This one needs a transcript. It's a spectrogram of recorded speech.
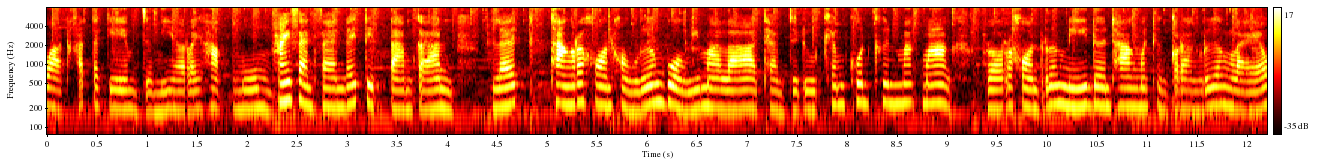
วาสฆาตเกมจะมีอะไรหักมุม ให้แฟนๆ ได้ติดตามกัน และทางละครของเรื่องบ่วงวิมาลาแถมจะดูเข้มข้นขึ้นมากๆ เพราะละครเรื่องนี้เดินทางมาถึงกลางเรื่องแล้ว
